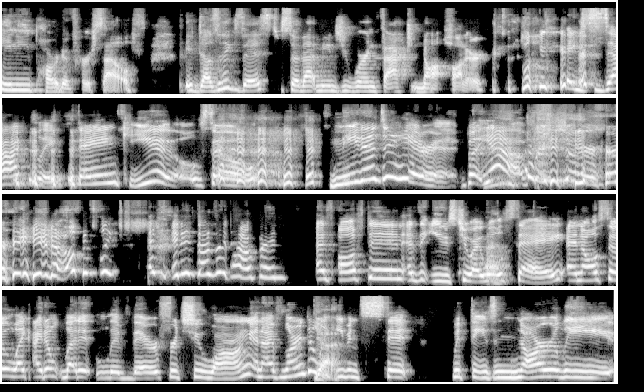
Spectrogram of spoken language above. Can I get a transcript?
any part of herself. It doesn't exist. So that means you were, in fact, not hotter. exactly. Thank you. So needed to hear it. But yeah, for sure. you know, it's like, and, and it doesn't happen as often as it used to, I will say. And also, like, I don't let it live there for too long. And I've learned to, like, even sit with these gnarly,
